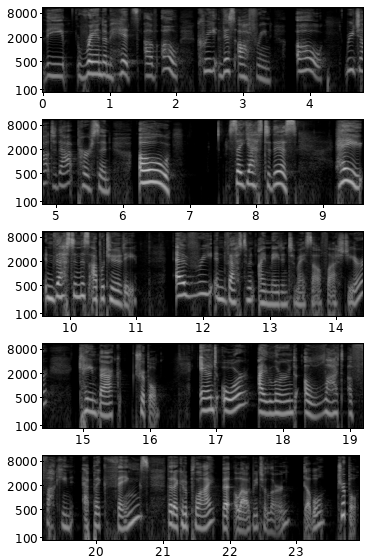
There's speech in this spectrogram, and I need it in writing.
The random hits of, oh, create this offering. Oh, reach out to that person. Oh, say yes to this. Hey, invest in this opportunity. Every investment I made into myself last year came back triple. And or I learned a lot of fucking epic things that I could apply that allowed me to learn double, triple.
